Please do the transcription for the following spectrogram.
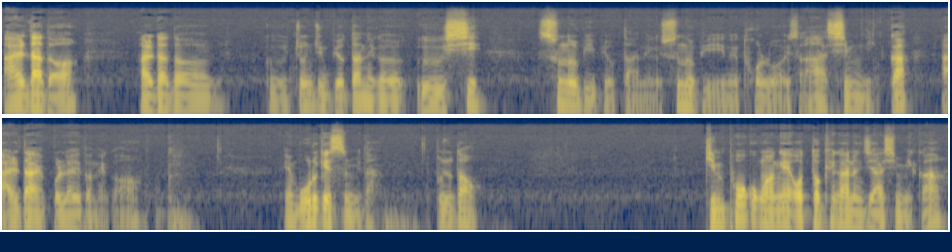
알다더 알다더 그 쫀중 비었다 내가 의시 수누비 비었다 내가 수누비 내 토로에서 아십니까? 알다 예, 볼라이더 내가 예, 모르겠습니다. 부주다 김포공항에 어떻게 가는지 아십니까?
